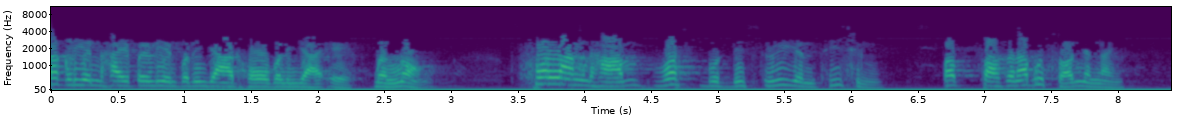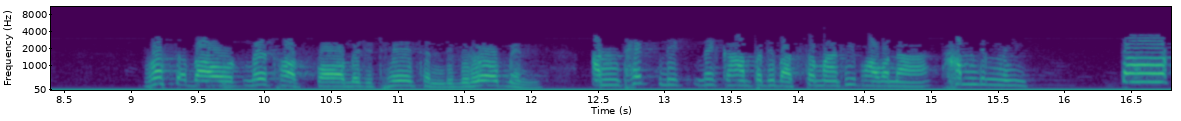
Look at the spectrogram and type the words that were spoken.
นักเรียนไทยไปเรียนปริญญาโทปริญญาเอกเมืองน่องฝรั่งถาม what Buddhist religion teaching ศาสนาพุทธสอนอยังไง What about method for meditation development อันเทคนิคในการปฏิบัติสมาธิภาวนาทำยังไงตัก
